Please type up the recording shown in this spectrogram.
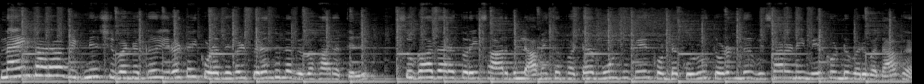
நயன்தாரா விக்னேஷ் சிவனுக்கு இரட்டை குழந்தைகள் பிறந்துள்ள விவகாரத்தில் சுகாதாரத்துறை சார்பில் அமைக்கப்பட்ட மூன்று பேர் கொண்ட குழு தொடர்ந்து விசாரணை மேற்கொண்டு வருவதாக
